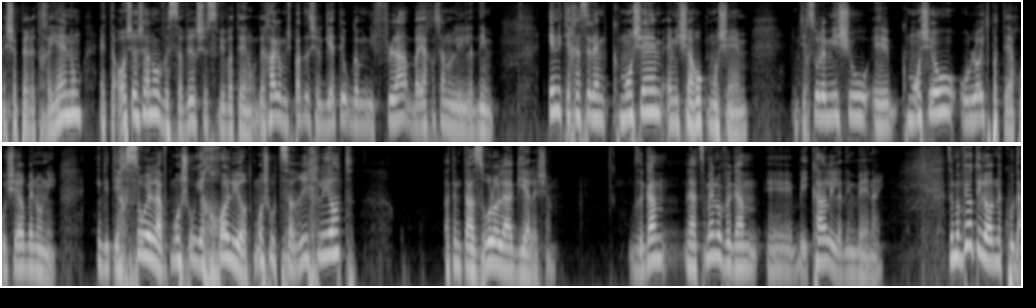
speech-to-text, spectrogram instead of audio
נשפר את חיינו, את האושר שלנו וסביר של סביבתנו. דרך אגב, המשפט הזה של גטי הוא גם נפלא ביחס שלנו לילדים. אם נתייחס אליהם כמו שהם, הם יישארו כמו שהם. אם תתייחסו למישהו אה, כמו שהוא, הוא לא יתפתח, הוא יישאר בינוני. אם תתייחסו אליו כמו שהוא יכול להיות, כמו שהוא צריך להיות, אתם תעזרו לו להגיע לשם. זה גם לעצמנו וגם אה, בעיקר לילדים בעיניי. זה מביא אותי לעוד נקודה.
